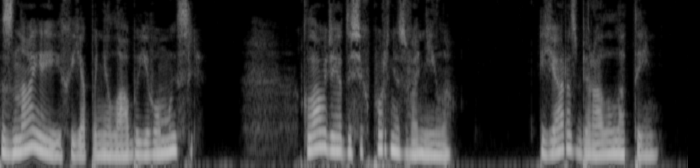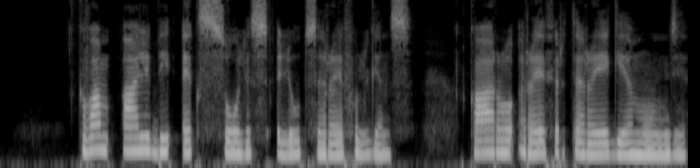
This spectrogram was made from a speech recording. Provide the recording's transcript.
Зная их, я поняла бы его мысли. Клаудия до сих пор не звонила. Я разбирала латынь. Quam alibi ex solis luce refulgens, caro referte regia mundi,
